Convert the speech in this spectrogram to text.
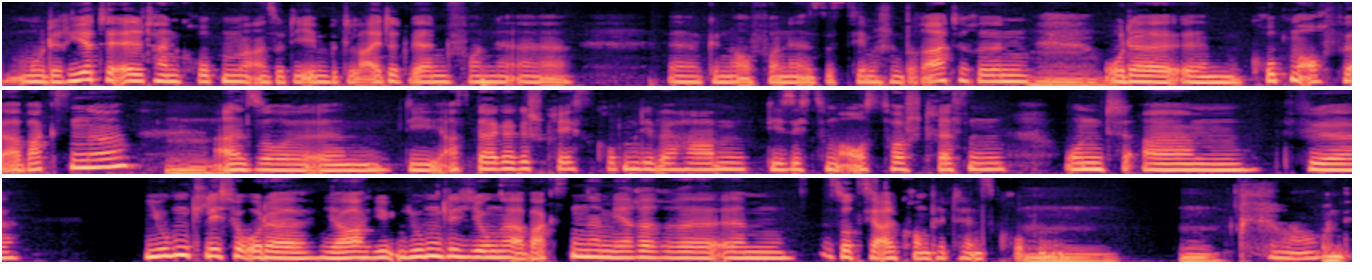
moderierte Elterngruppen, also die eben begleitet werden von äh, äh, genau von der systemischen Beraterin mhm. oder ähm, Gruppen auch für Erwachsene, mhm. also ähm, die Asperger-Gesprächsgruppen, die wir haben, die sich zum Austausch treffen und ähm, für Jugendliche oder ja Jugendliche, junge Erwachsene mehrere ähm, Sozialkompetenzgruppen. Mhm. mhm. Genau. Und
